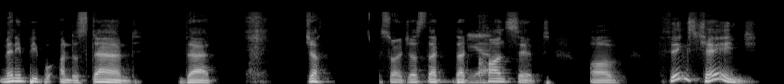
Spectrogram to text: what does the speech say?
many people understand that just sorry, just that that Yeah. concept of things change.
